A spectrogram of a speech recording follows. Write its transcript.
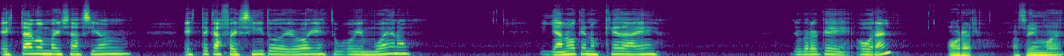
esta conversación, este cafecito de hoy estuvo bien bueno. Y ya lo que nos queda es, yo creo que orar Orar. Así mismo es.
